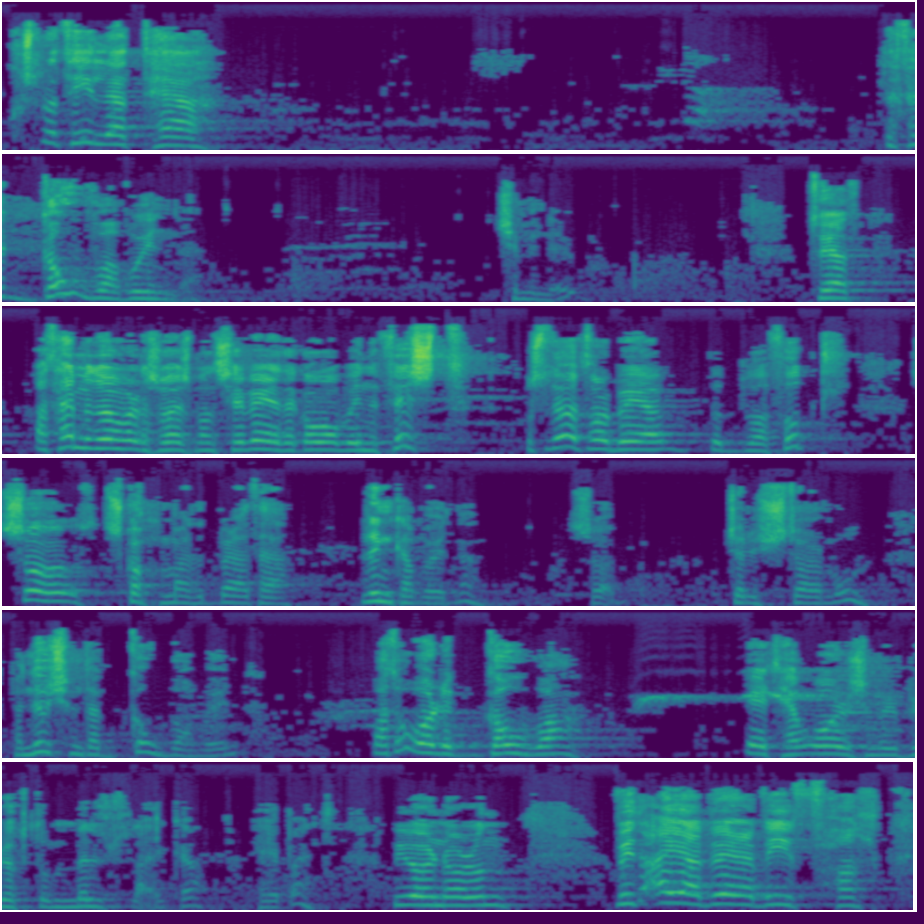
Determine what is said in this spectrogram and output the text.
Hvordan ble det til at det det fikk gåva vinne kommer nu. Så at, at hjemme døren var det så at man serverer det gåva vinne først, og så det er bare det var full, så skapte man bare til ringa vinne. Så gjør det større mål. Men nu kommer det gåva vinne. Og at året gåva er det året som vi brukt om mildleika, hebent. Vi gjør noen, vi eier vera vi folk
